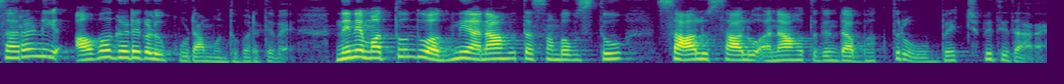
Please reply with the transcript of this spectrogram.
ಸರಣಿ ಅವಘಡಗಳು ಕೂಡ ಮುಂದುವರೆದಿವೆ ನಿನ್ನೆ ಮತ್ತೊಂದು ಅಗ್ನಿ ಅನಾಹುತ ಸಂಭವಿಸಿತು ಸಾಲು ಸಾಲು ಅನಾಹುತದಿಂದ ಭಕ್ತರು ಬೆಚ್ಚಿಬಿದ್ದಿದ್ದಾರೆ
